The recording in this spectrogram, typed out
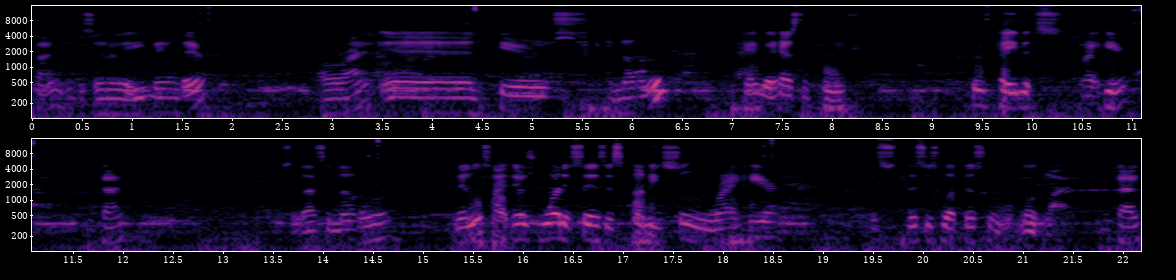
Okay, you just enter the email there. Alright, and here's another one. Okay, where it has the proof proof payments right here. Okay. So that's another one. And it looks like there's one that says it's coming soon right here. It's, this is what this one would look like. Okay.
